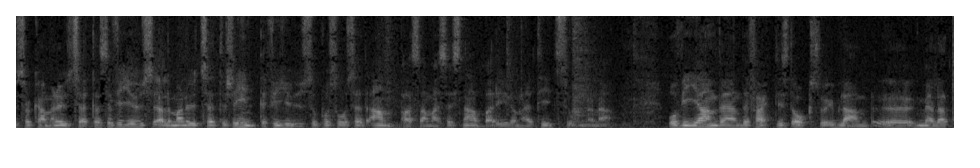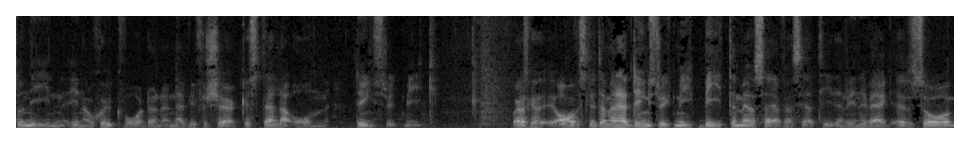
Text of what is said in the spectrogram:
så kan man utsätta sig för ljus eller man utsätter sig inte för ljus och på så sätt anpassar man sig snabbare i de här tidszonerna. Och vi använder faktiskt också ibland eh, melatonin inom sjukvården när vi försöker ställa om dygnsrytmik. Och jag ska avsluta med den här dygnsrytmikbiten med att säga, för jag ser att tiden rinner iväg, eh, så, eh,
